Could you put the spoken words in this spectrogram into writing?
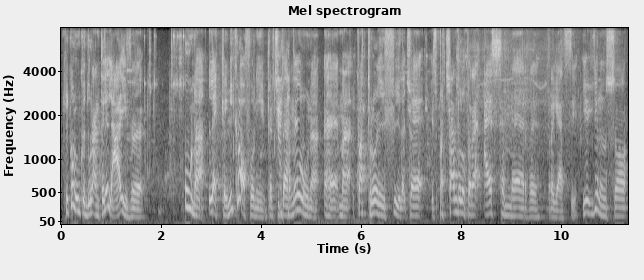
che comunque durante le live una lecca i microfoni, per citarne una, eh, ma quattro ore di fila, cioè spacciandolo per ASMR, ragazzi. Io, io non so.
